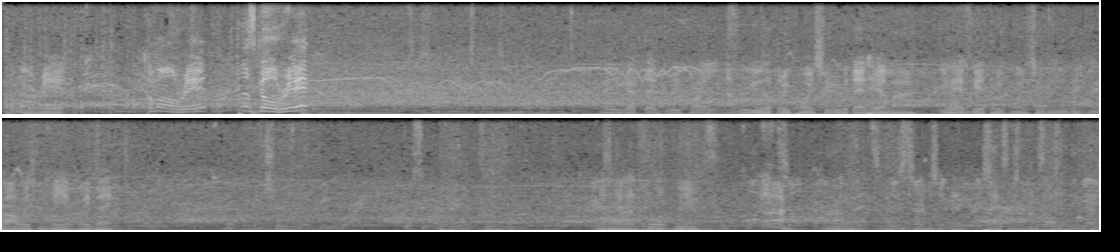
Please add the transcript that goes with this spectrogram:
Come on, Red. Come on, Red. Let's go, Red. Hey, you got that three point. I knew you was a three point shooter with that hairline. You had to be a three point shooter. You you always from way, way back. Gotta have that full clearance. Ah, all right. Get.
